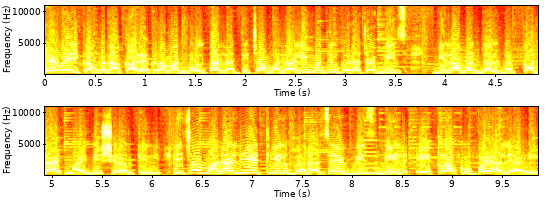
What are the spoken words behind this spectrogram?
यावेळी कंगना कार्यक्रमात बोलताना तिच्या मनाली मधील घराच्या वीज बिलाबद्दल धक्कादायक माहिती शेअर केली. तिच्या मनाली येथील घराचे वीज बिल एक लाख रुपये आले आहे.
